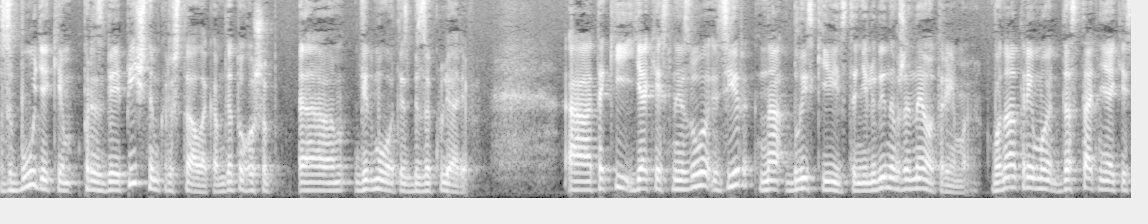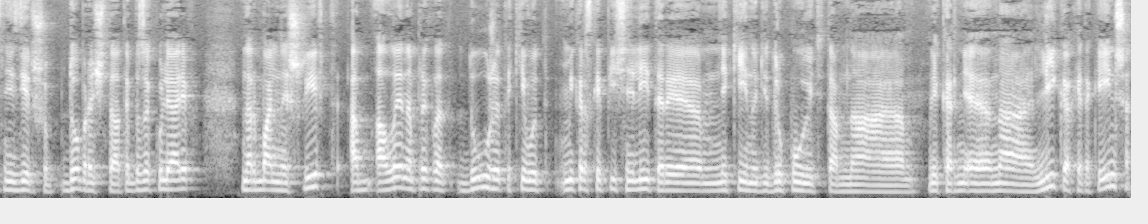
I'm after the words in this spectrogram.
з будь-яким пресбіопічним кришталиком, для того, щоб е, відмовитись без окулярів, е, такий якісний зір на близькій відстані людина вже не отримує. Вона отримує достатньо якісний зір, щоб добре читати без окулярів, нормальний шрифт, але, наприклад, дуже такі от мікроскопічні літери, які іноді друкують там на, лікарні, е, на ліках і таке інше,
